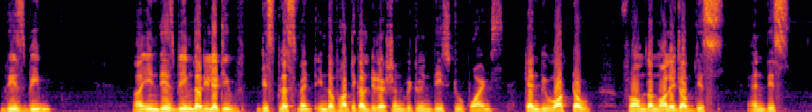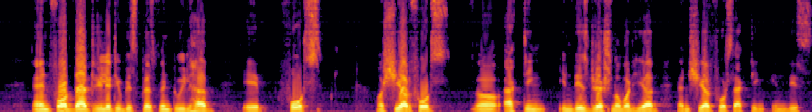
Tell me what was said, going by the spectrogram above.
this beam. Uh, in this beam the relative displacement in the vertical direction between these two points can be worked out from the knowledge of this and this and for that relative displacement we will have a force or shear force uh, acting in this direction over here and shear force acting in this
